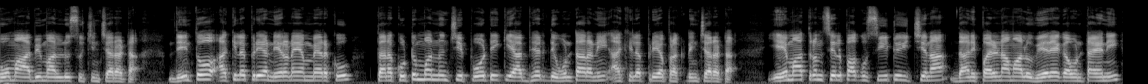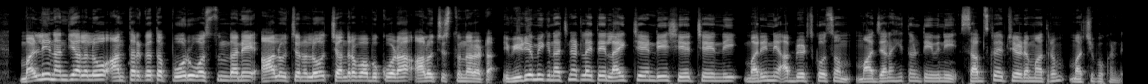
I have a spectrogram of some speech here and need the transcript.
భూమా అభిమానులు సూచించారట. దీంతో అఖిలప్రియ నిర్ణయం మేరకు తన కుటుంబం నుంచి పోటీకి అభ్యర్థి ఉంటారని అఖిలప్రియ ప్రకటించారట. ఏమాత్రం శిల్పాకు సీటు ఇచ్చినా దాని పరిణామాలు వేరేగా ఉంటాయని మళ్ళీ నంద్యాలలో అంతర్గత పోరు వస్తుందనే ఆలోచనలో చంద్రబాబు కూడా ఆలోచిస్తున్నారట. ఈ వీడియో మీకు నచ్చినట్లయితే లైక్ చేయండి షేర్ చేయండి. మరిన్ని అప్డేట్స్ కోసం మా జనహితం టీవీని సబ్స్క్రైబ్ చేయడం మాత్రం మర్చిపోకండి.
